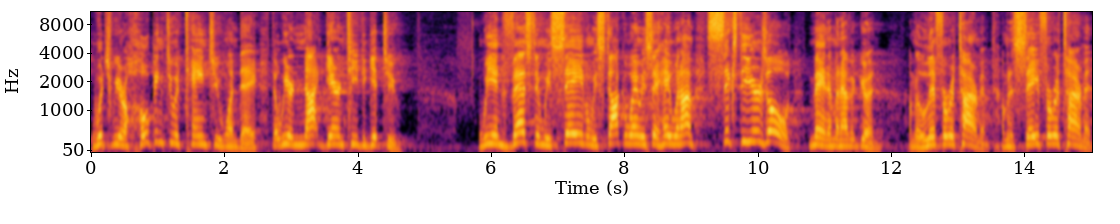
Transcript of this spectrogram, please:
which we are hoping to attain to one day that we are not guaranteed to get to. We invest and we save and we stock away and we say, hey, when I'm 60 years old, man, I'm gonna have it good. I'm going to live for retirement. I'm going to save for retirement.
